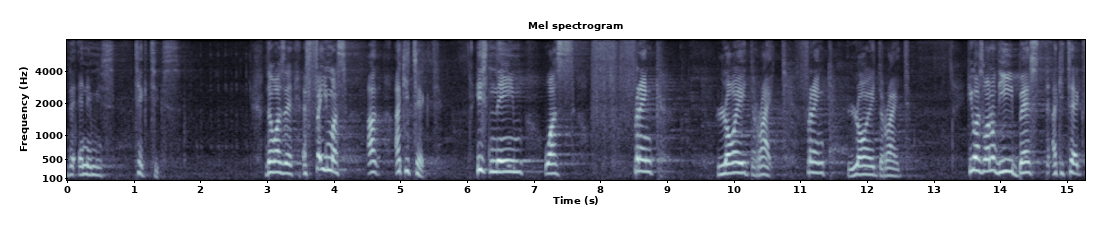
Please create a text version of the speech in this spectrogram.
the enemy's tactics. There was a, a famous architect. His name was Frank Lloyd Wright. Frank Lloyd Wright. He was one of the best architects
